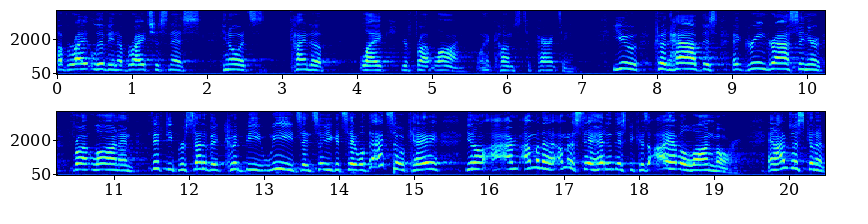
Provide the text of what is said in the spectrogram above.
of right living, of righteousness. You know, it's kind of like your front lawn when it comes to parenting. You could have this green grass in your front lawn, and 50% of it could be weeds. And so you could say, Well, that's okay. You know, I'm, I'm going to I'm to stay ahead of this because I have a lawnmower and I'm just gonna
